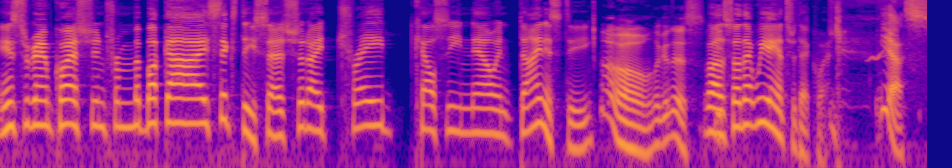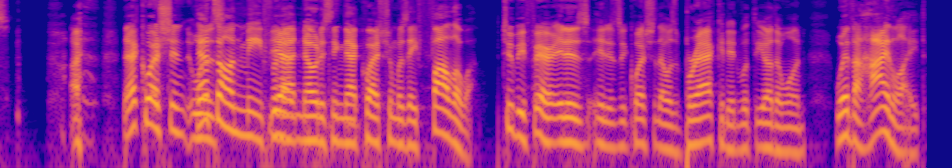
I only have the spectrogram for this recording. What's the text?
Instagram question from Buckeye60 says, should I trade Kelce now in Dynasty? Oh, look at this. Well, so that we answered that question. Yes. I, that question was That's on me for yeah. not noticing that question was a follow-up. To be fair, it is it is a question that was bracketed with the other one with a highlight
